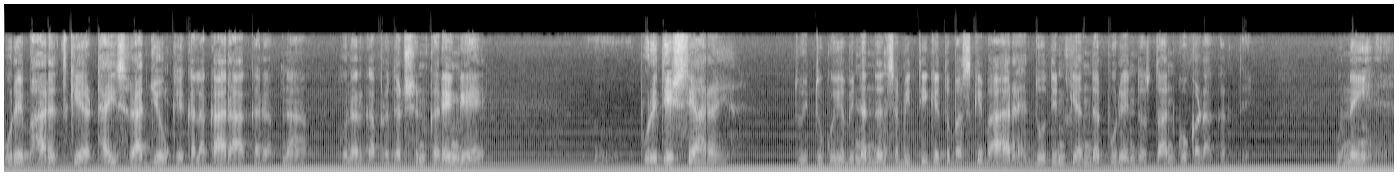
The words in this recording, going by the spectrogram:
पूरे भारत के 28 राज्यों के कलाकार आकर अपना हुनर का प्रदर्शन करेंगे पूरे देश से आ रहे हैं। तो ये तो कोई अभिनंदन समिति के तो बस के बाहर है। दो दिन के अंदर पूरे हिंदुस्तान को खड़ा कर दे। वो नहीं है।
